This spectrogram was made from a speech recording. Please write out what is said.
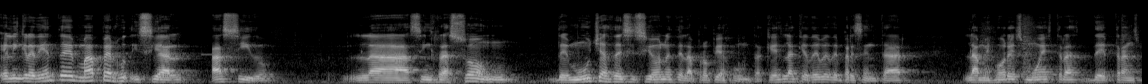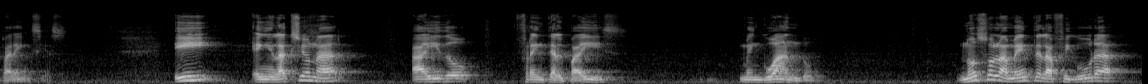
el ingrediente más perjudicial ha sido la sin razón de muchas decisiones de la propia Junta, que es la que debe de presentar las mejores muestras de transparencias. Y en el accionar ha ido frente al país menguando no solamente la figura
